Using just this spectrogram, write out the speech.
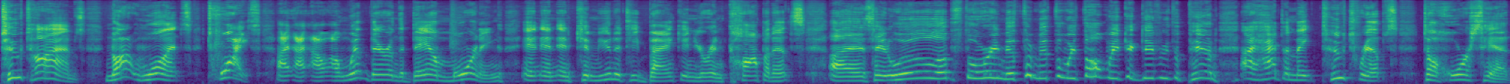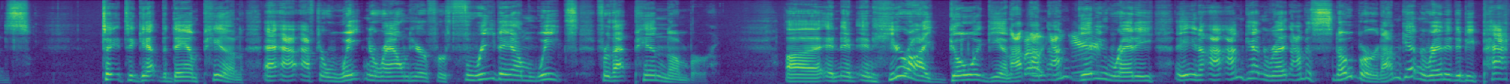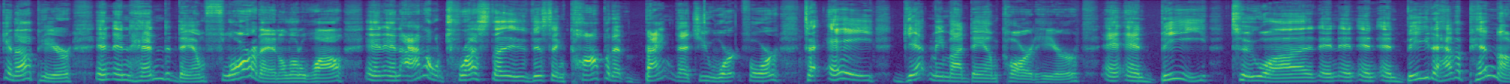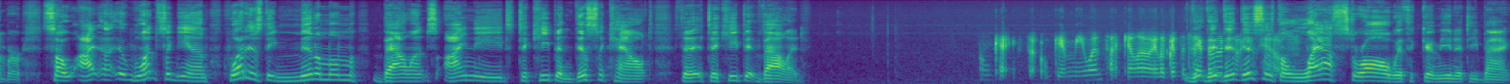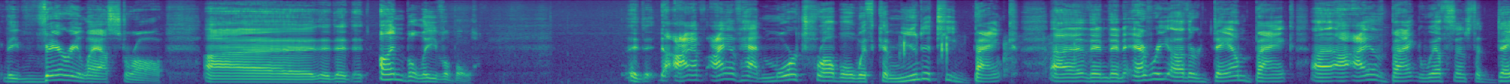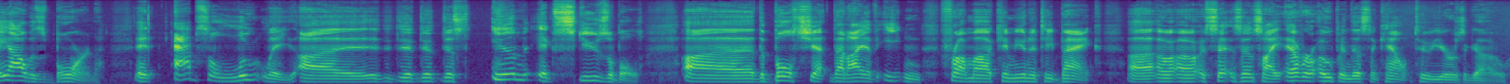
Two times, not once, twice. I, I, I went there in the damn morning and, and, and community bank in your incompetence uh, saying, well, I'm sorry, Mr. Mitchell, we thought we could give you the pin. I had to make two trips to Horseheads to, to get the damn pin after waiting around here for three damn weeks for that pin number. Uh, and, and and here I go again. I, Well, I'm, I'm getting ready. You know, I, I'm getting ready. I'm a snowbird. I'm getting ready to be packing up here and, and heading to damn Florida in a little while. And and I don't trust the, this incompetent bank that you work for to a get me my damn card here, and, and b to uh and, and and and b to have a pin number. So I uh, once again, what is the minimum balance I need to keep in this account to, to keep it valid? Okay, so give me one second. Let me look at the Th- type th- of th- account this is the last straw with the community bank, the very last straw. Uh, unbelievable. I have I have had more trouble with Community Bank uh, than than every other damn bank uh, I have banked with since the day I was born. It absolutely uh, it- it- just inexcusable uh, the bullshit that I have eaten from uh, Community Bank uh, uh, uh, since I ever opened this account two years ago.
